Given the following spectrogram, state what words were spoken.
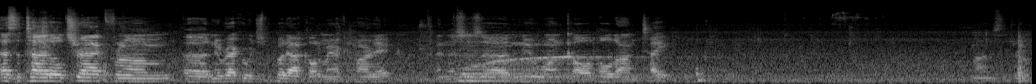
That's the title track from a new record we just put out called American Heartache. And this is a new one called Hold On Tight. Minus the drums.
